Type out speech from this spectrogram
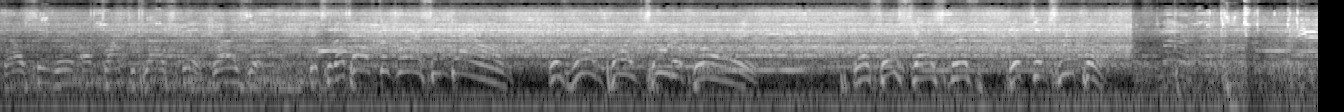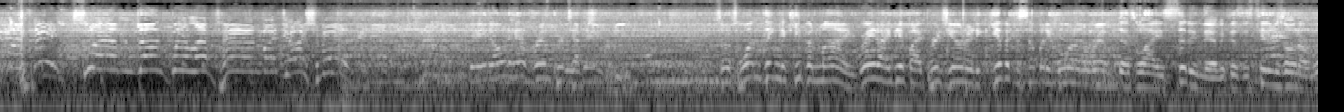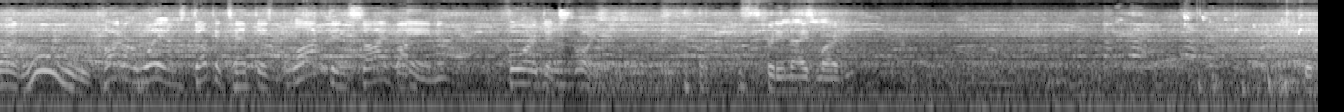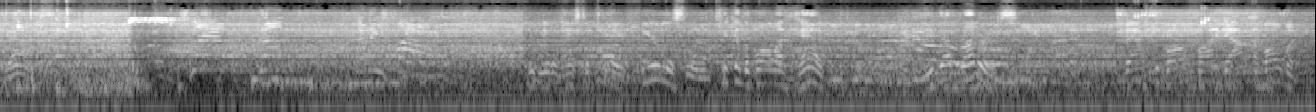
Singler up top to Josh Smith. Drives it. Gets it up off the glass and down with 1.2 to play. Well, first Josh Smith hits a triple. Slam dunk with a left hand by Josh Smith. They don't have rim protection. So it's one thing to keep in mind. Great idea by Prigioni to give it to somebody going to the rim. That's why he's sitting there because his team is on a run. Woo! Connor Williams' dunk attempt is blocked inside by game for Detroit. This is pretty nice, Mark. Good pass. Slam dunk, and he's fouled. Tribune has to play fearlessly, kicking the ball ahead. You got runners. Basketball, find out in a moment. Josh Smith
